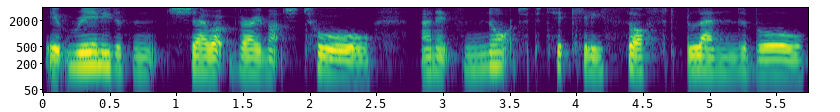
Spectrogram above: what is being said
It really doesn't show up very much at all, and it's not particularly soft, blendable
